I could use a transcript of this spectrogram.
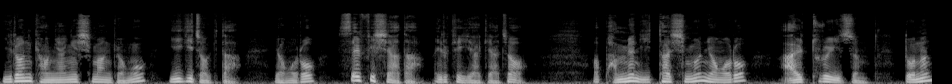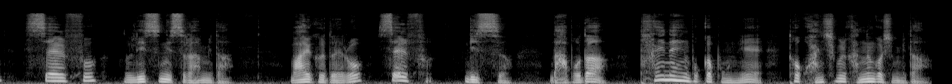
이런 경향이 심한 경우 이기적이다. 영어로 셀피시하다. 이렇게 이야기하죠. 어, 반면 이타심은 영어로 altruism 또는 selflessness라 합니다. 말 그대로 selfless, 나보다 타인의 행복과 복리에 더 관심을 갖는 것입니다.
